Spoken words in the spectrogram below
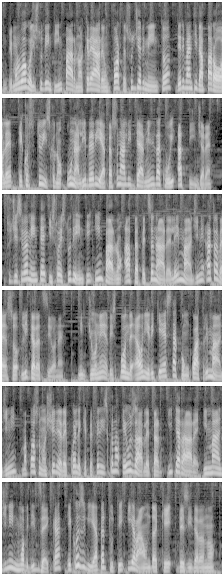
In primo luogo gli studenti imparano a creare un forte suggerimento derivanti da parole e costituiscono una libreria personale di termini da cui attingere. Successivamente i suoi studenti imparano a perfezionare le immagini attraverso l'iterazione. Midjourney risponde a ogni richiesta con quattro immagini, ma possono scegliere quelle che preferiscono e usarle per iterare immagini nuove di zecca e così via per tutti i round che desiderano.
